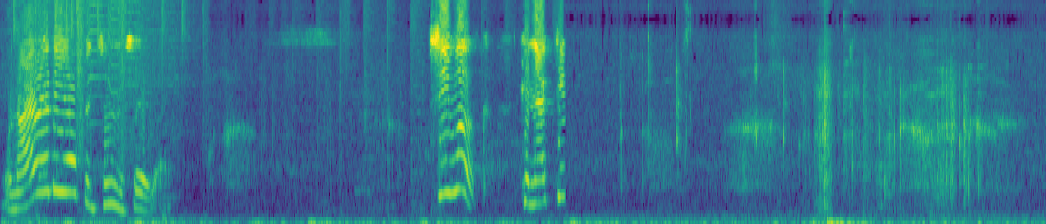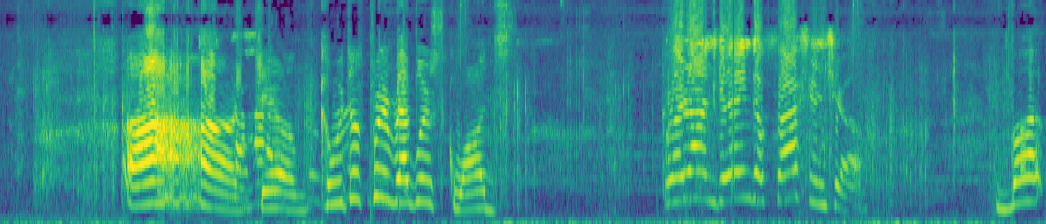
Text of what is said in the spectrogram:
When I ready up, it's gonna say that. See, look, connecting. Ah, damn. Can we just play regular squads? Right on doing the fashion show. But,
